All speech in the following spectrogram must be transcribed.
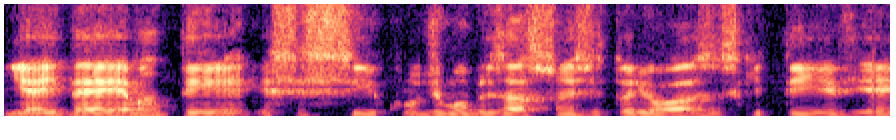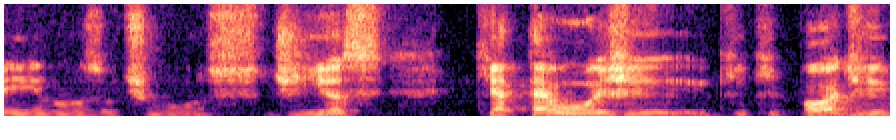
E a ideia é manter esse ciclo de mobilizações vitoriosas que teve aí nos últimos dias, que até hoje que, que pode,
